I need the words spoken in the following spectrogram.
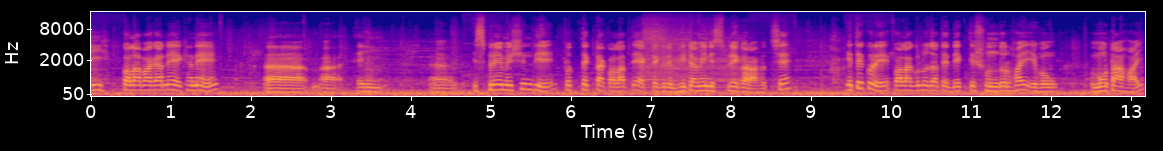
এই কলা বাগানে এখানে এই স্প্রে মেশিন দিয়ে প্রত্যেকটা কলাতে একটা করে ভিটামিন স্প্রে করা হচ্ছে। এতে করে কলাগুলো যাতে দেখতে সুন্দর হয় এবং মোটা হয়,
